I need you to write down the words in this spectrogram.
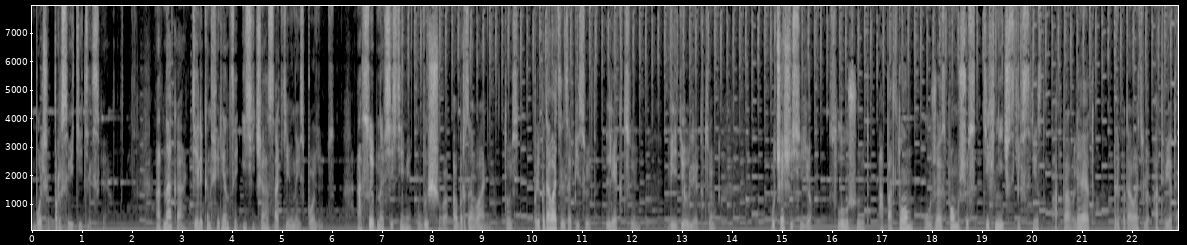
больше просветительская. Однако телеконференции и сейчас активно используются, особенно в системе высшего образования. То есть преподаватель записывает лекцию, видеолекцию, учащиеся ее слушают, а потом уже с помощью технических средств отправляют преподавателю ответы.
